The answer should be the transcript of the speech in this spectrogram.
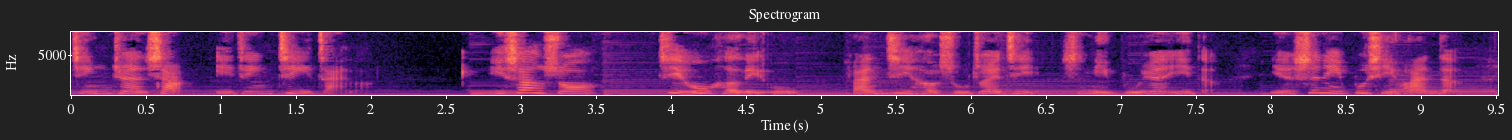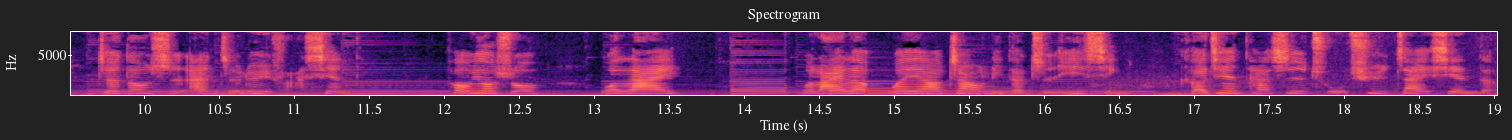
经卷上已经记载了。”以上说，祭物和礼物，凡祭和赎罪祭，是你不愿意的，也是你不喜欢的，这都是按着律法献的。后又说，我来，我来了，为要照你的旨意行。可见他是除去在先的，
